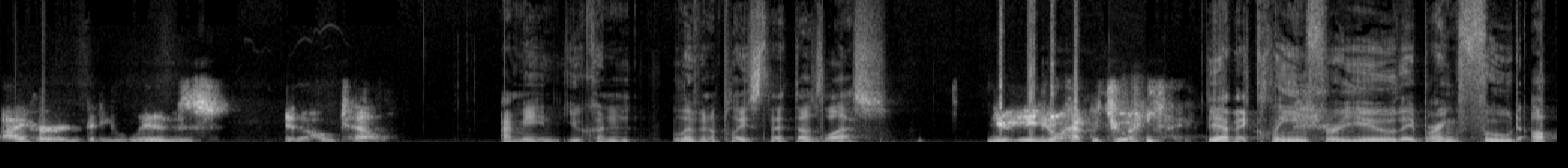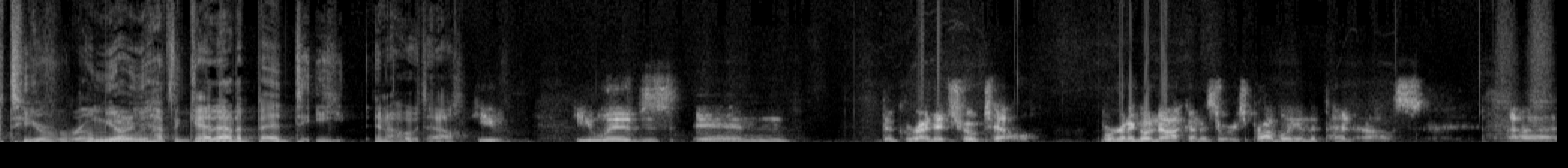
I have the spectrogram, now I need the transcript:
I heard that he lives in a hotel. I mean, you couldn't live in a place that does less. You you don't have to do anything. Yeah, they clean for you. They bring food up to your room. You don't even have to get out of bed to eat in a hotel. He he lives in the Greenwich Hotel. We're gonna go knock on his door. He's probably in the penthouse. Uh,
